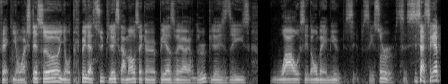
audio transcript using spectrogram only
Fait qu'ils ont acheté ça, ils ont trippé là-dessus, puis là, ils se ramassent avec un PSVR 2, puis là, ils se disent Waouh, c'est donc bien mieux. C'est sûr. Si ça serait.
